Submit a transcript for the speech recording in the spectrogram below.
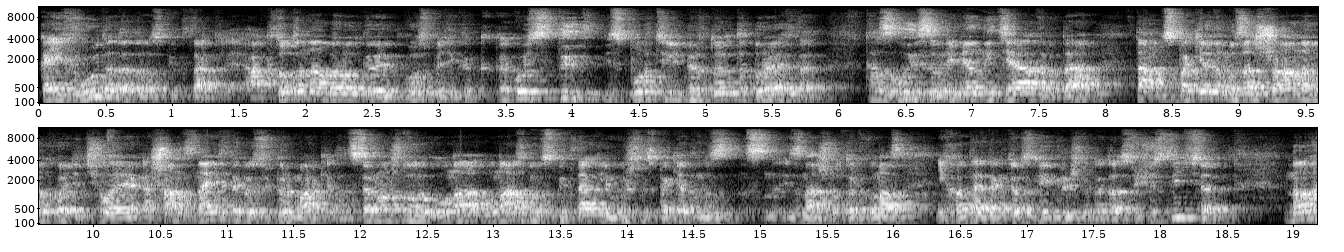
кайфуют от этого спектакля, а кто-то наоборот говорит, господи, как, какой стыд, испортили Бертольта Брехта, козлы, современный театр, да, там с пакетом из Ашана выходит человек. Ашан, знаете такой супермаркет? Это все равно, что у нас, у нас бы в спектакле вышли с пакетом из, из нашего, только у нас не хватает актерской игры, чтобы это осуществить все. Но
